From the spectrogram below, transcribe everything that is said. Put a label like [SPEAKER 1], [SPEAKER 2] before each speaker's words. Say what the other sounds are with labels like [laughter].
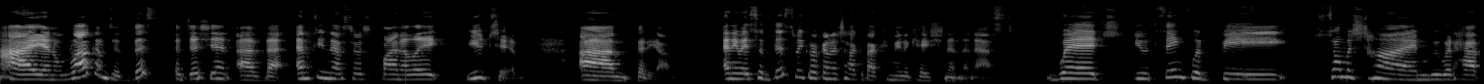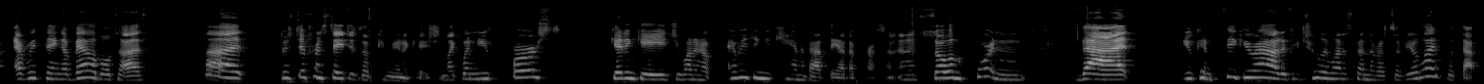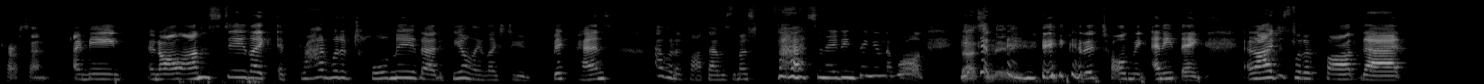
[SPEAKER 1] Hi, and welcome to this edition of the Empty Nesters Finally YouTube um, video. Anyway, so this week we're going to talk about communication in the nest, which you think would be so much time, we would have everything available to us, but there's different stages of communication. Like when you first get engaged, you want to know everything you can about the other person, and it's so important that you can figure out if you truly want to spend the rest of your life with that person. I mean, in all honesty, like if Brad would have told me that he only likes to use big pens, I would have thought that was the most [laughs] fascinating thing in the world. He Could, [laughs] he could have told me anything. And I just would have thought that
